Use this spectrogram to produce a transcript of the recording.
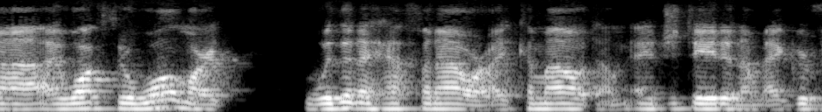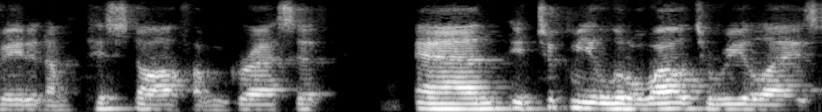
uh, i walk through walmart within a half an hour i come out i'm agitated i'm aggravated i'm pissed off i'm aggressive and it took me a little while to realize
